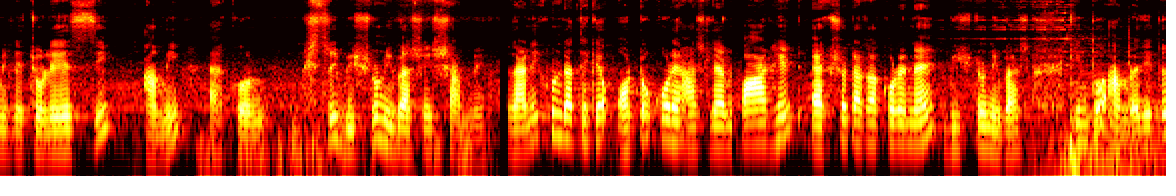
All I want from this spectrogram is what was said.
মিলে চলে এসেছি। আমি এখন শ্রী বিষ্ণু নিবাসের সামনে। রানীকুণ্ডা থেকে অটো করে আসলে আমি পার হেড একশো টাকা করে নেয় বিষ্ণু নিবাস। কিন্তু আমরা যেহেতু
